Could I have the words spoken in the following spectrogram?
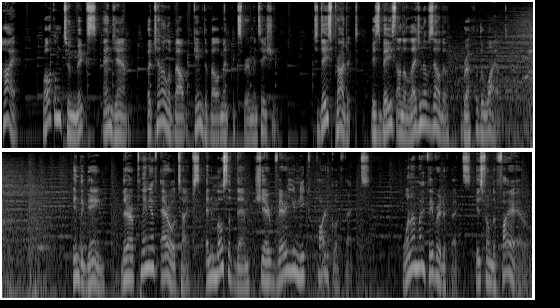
Hi, welcome to Mix and Jam, a channel about game development experimentation. Today's project is based on The Legend of Zelda Breath of the Wild. In the game, there are plenty of arrow types and most of them share very unique particle effects. One of my favorite effects is from the fire arrow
